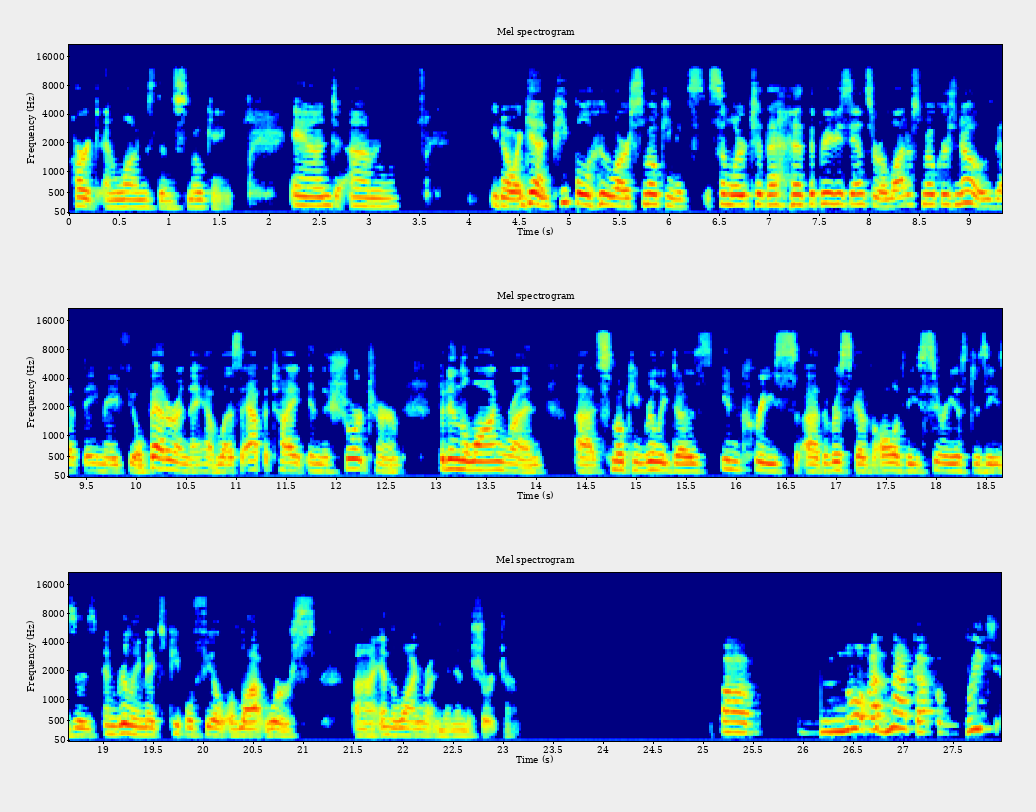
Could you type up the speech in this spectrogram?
heart and lungs than smoking. And, um, you know, again, people who are smoking, it's similar to the, the previous answer. A lot of smokers know that they may feel better and they have less appetite in the short term, but in the long run, uh, smoking really does increase uh, the risk of all of these serious diseases and really makes people feel a lot worse uh, in the long run than in the short term. Но, однако, быть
